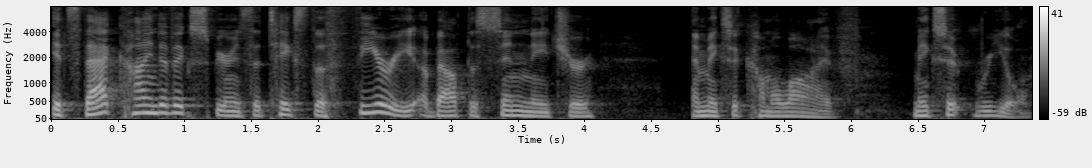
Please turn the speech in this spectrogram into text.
It's that kind of experience that takes the theory about the sin nature and makes it come alive, makes it real.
